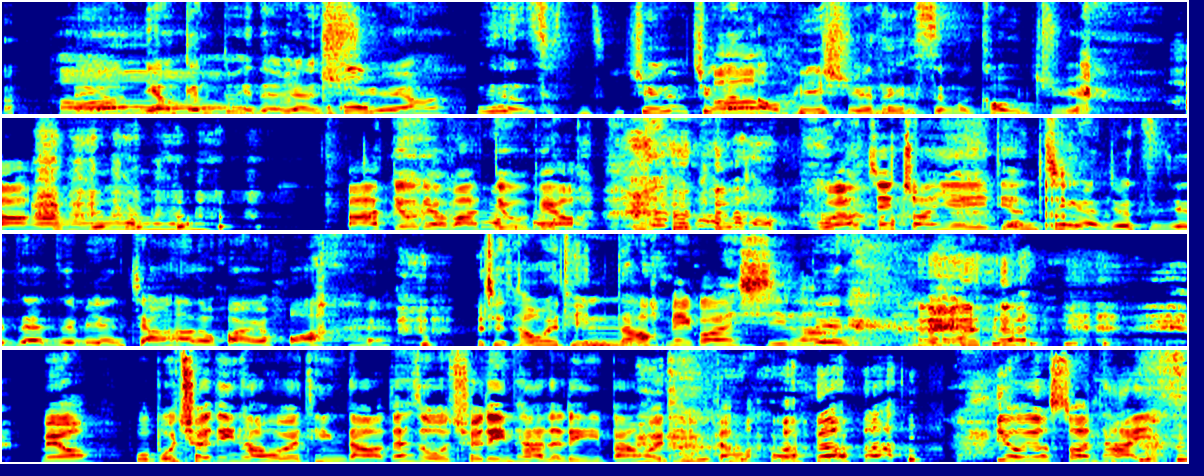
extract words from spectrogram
对啊，你要跟对的人学啊，去去跟老 P 学那个什么口诀。好好好好好，把它丢掉，把它丢掉。我要记专业一点的。我们竟然就直接在这边讲他的坏话，而且他会听到，没关系啦。没有，我不确定他会不会听到，但是我确定他的另一半会听到，又又算他一次。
